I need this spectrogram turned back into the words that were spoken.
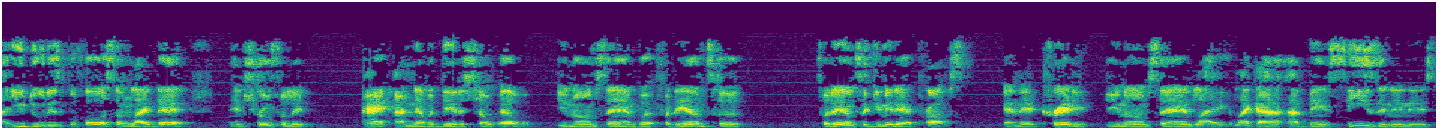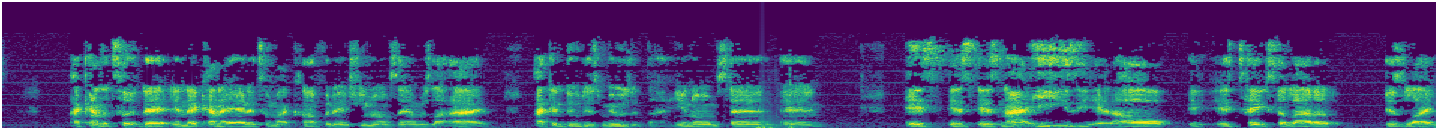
like you do this before or something like that. And truthfully, I, I never did a show ever. You know what I'm saying? But for them to, for them to give me that props and that credit, you know what I'm saying? Like, like I, I've been seasoned in this. I kind of took that and that kind of added to my confidence. You know what I'm saying? It was like, all right, I can do this music thing. You know what I'm saying? And it's it's it's not easy at all. It, it takes a lot of. It's like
